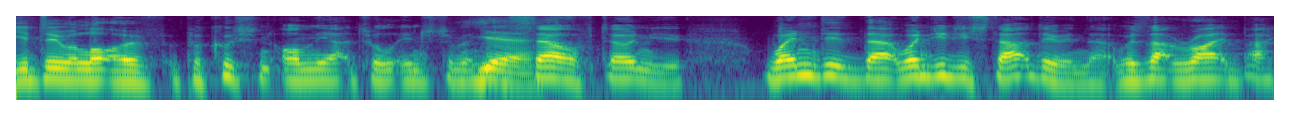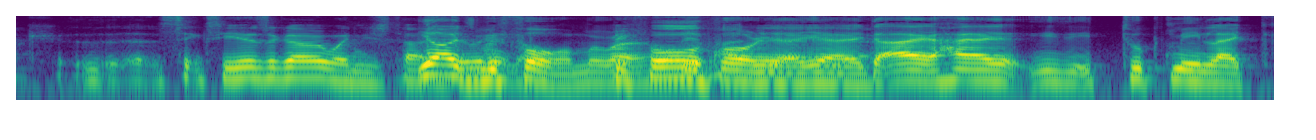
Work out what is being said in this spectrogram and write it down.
you do a lot of percussion on the actual instrument Yeah. itself, don't you? When did that? When did you start doing that? Was that right back uh, six years ago when you started? yeah, it's doing it? before. right, Before before, yeah, yeah, yeah. I, I it, took me like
